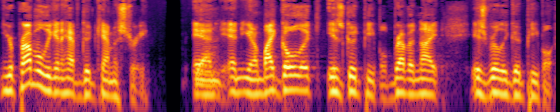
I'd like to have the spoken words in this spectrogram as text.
you're probably going to have good chemistry. And yeah. and you know, Mike Golic is good people. Brevin Knight is really good people.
